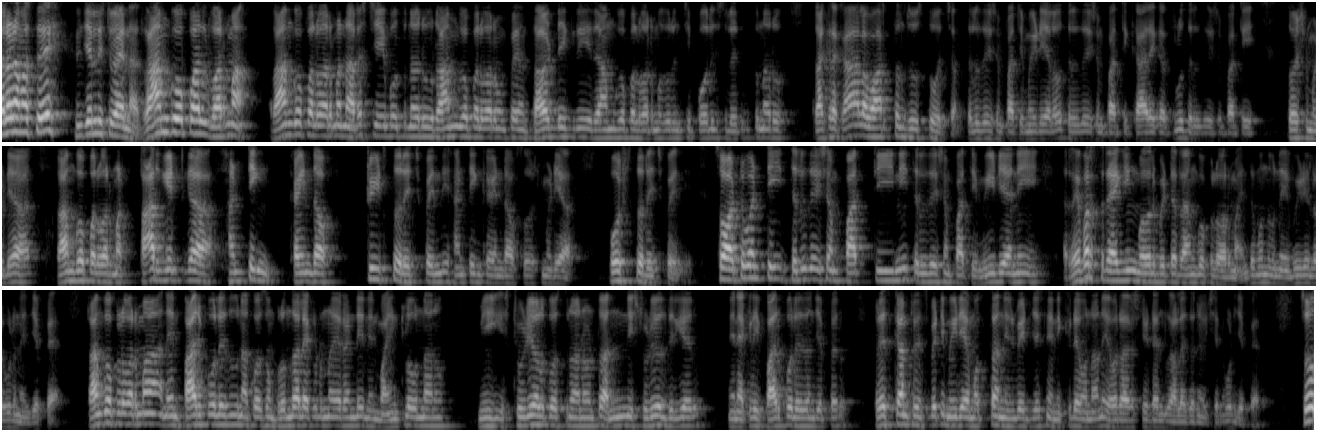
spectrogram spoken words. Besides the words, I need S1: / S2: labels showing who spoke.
S1: Hello నమస్తే. Journalist ఆయన రామ్ గోపాల్ వర్మ. రామ్ గోపాల్ వర్మను అరెస్ట్ చేయబోతున్నారు. రామ్ గోపాల్ వర్మ పైన థర్డ్ డిగ్రీ రామ్ గోపాల్ వర్మ గురించి పోలీసులు ఎదుగుతున్నారు రకరకాల వార్తలు చూస్తూ వచ్చాం. తెలుగుదేశం పార్టీ మీడియాలో తెలుగుదేశం పార్టీ కార్యకర్తలు Telugu Desam party social media. Ram Gopal Varma టార్గెట్గా హంటింగ్ కైండ్ ఆఫ్ ట్వీట్స్తో రెచ్చిపోయింది hunting kind of social media పోస్ట్తో రెచ్చిపోయింది. సో అటువంటి తెలుగుదేశం పార్టీని తెలుగుదేశం పార్టీ మీడియాని రివర్స్ ర్యాగింగ్ మొదలుపెట్టారు రామ్ గోపాల్ వర్మ. ఇంతకుముందు నేను వీడియోలో కూడా నేను చెప్పాను రామ్ గోపాల్ వర్మ నేను పారిపోలేదు నా కోసం బృందాలు ఎక్కడ ఉన్నారండి నేను మా ఇంట్లో ఉన్నాను మీ స్టూడియోలకు వస్తున్నాను అంటూ అన్ని స్టూడియోలు తిరిగారు. నేను ఎక్కడికి పారిపోలేదని చెప్పారు. ప్రెస్ కాన్ఫరెన్స్ పెట్టి మీడియా మొత్తాన్ని ఇన్వైట్ చేసి నేను ఇక్కడే ఉన్నాను ఎవరు అరెస్ట్ చేయడానికి రాలేదనే విషయాన్ని కూడా చెప్పారు. సో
